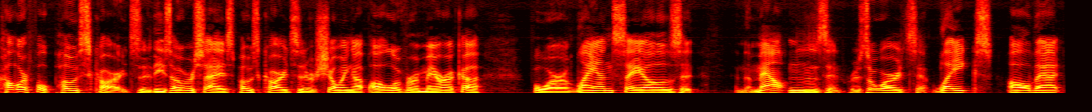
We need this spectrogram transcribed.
colorful postcards, they're these oversized postcards that are showing up all over America for land sales at in the mountains, at resorts, at lakes, all that,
